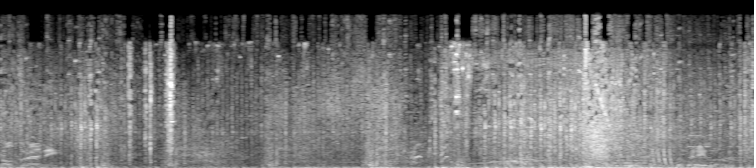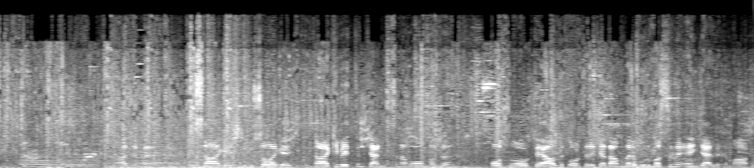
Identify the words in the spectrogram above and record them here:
Not ready. The payload. Hadi be. Bir sağa geçti, bir sola geçti. Takip ettim kendisini ama olmadı. Olsun ortaya aldık. Ortadaki adamları vurmasını engelledim abi.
